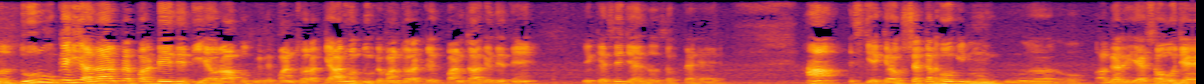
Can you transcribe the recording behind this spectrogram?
मजदूरों के ही हज़ार रुपये पर डे देती है और आप उसमें से पाँच सौ रख के, हर मजदूर के पाँच सौ रख के, पाँच सौ आगे देते हैं। ये कैसे जायज़ हो सकता है? हाँ इसकी एक शक्ल होगी। अगर ये ऐसा हो जाए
